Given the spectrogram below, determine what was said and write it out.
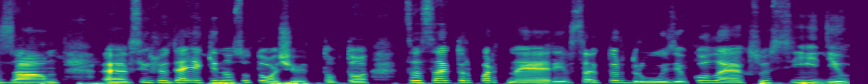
за е, всіх людей, які нас оточують. Тобто це сектор партнерів, сектор друзів, колег, сусідів.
